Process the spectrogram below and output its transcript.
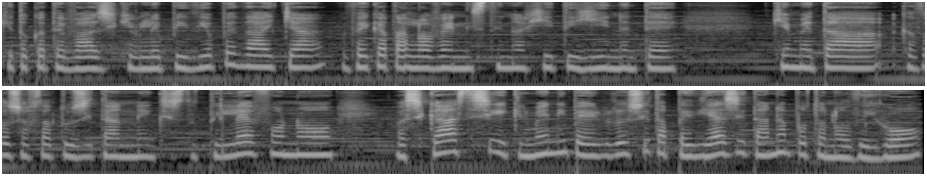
και το κατεβάζει και βλέπει δύο παιδάκια, δεν καταλαβαίνει στην αρχή τι γίνεται και μετά καθώς αυτά του ζητάνε έξι στο τηλέφωνο βασικά στη συγκεκριμένη περίπτωση τα παιδιά ζητάνε από τον οδηγό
